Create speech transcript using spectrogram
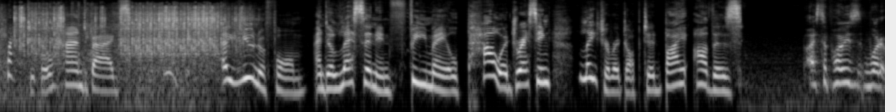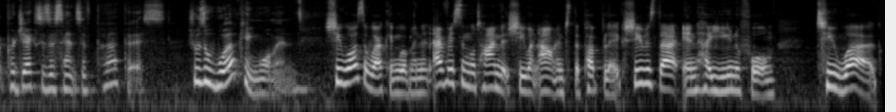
practical handbags a uniform and a lesson in female power dressing later adopted by others. I suppose what it projects is a sense of purpose. She was a working woman. She was a working woman, and every single time that she went out into the public, she was there in her uniform to work.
